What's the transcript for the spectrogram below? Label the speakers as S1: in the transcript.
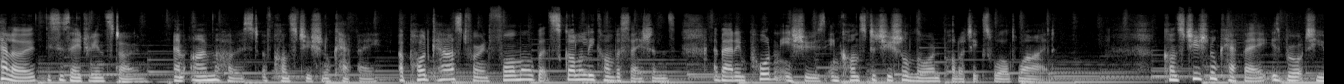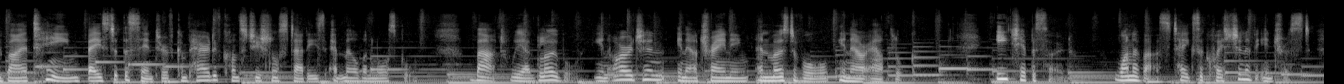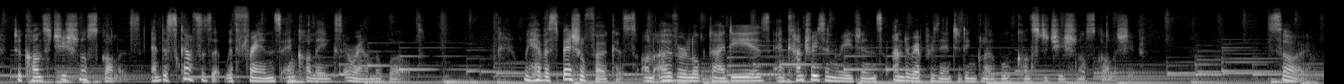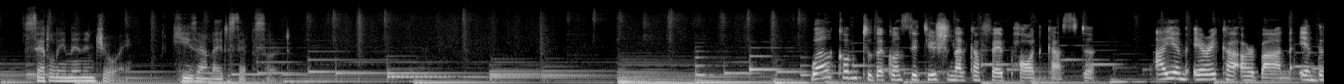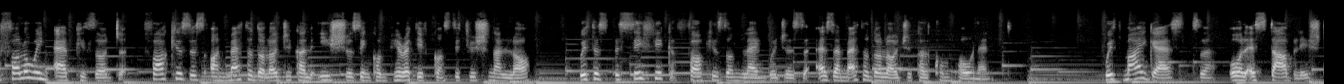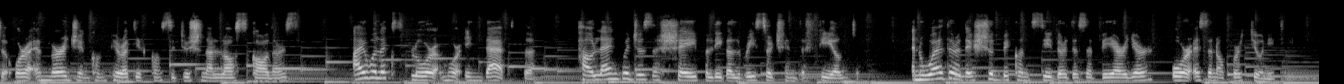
S1: Hello, this is Adrienne Stone, and I'm the host of Constitutional Cafe, a podcast for informal but scholarly conversations about important issues in constitutional law and politics worldwide. Constitutional Cafe is brought to you by a team based at the Centre of Comparative Constitutional Studies at Melbourne Law School. But we are global in origin, in our training, and most of all, in our outlook. Each episode, one of us takes a question of interest to constitutional scholars and discusses it with friends and colleagues around the world. We have a special focus on overlooked ideas and countries and regions underrepresented in global constitutional scholarship. So, settle in and enjoy. Here's our latest episode.
S2: Welcome to the Constitutional Cafe podcast. I am Erika Arban, and the following episode focuses on methodological issues in comparative constitutional law with a specific focus on languages as a methodological component. With my guests, all established or emerging comparative constitutional law scholars, I will explore more in depth how languages shape legal research in the field and whether they should be considered as a barrier or as an opportunity.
